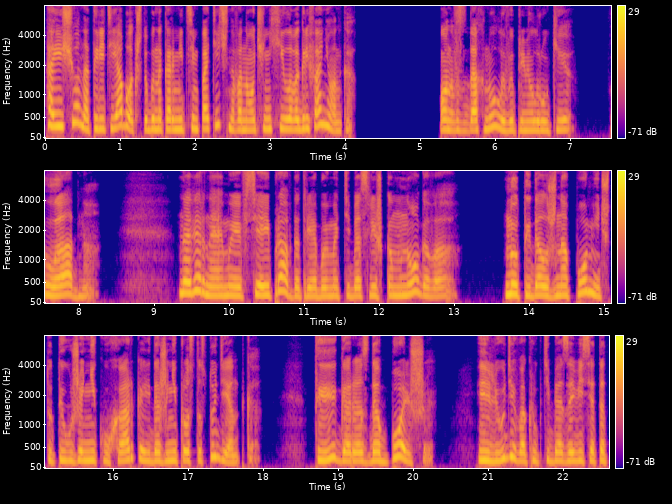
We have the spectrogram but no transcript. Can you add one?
А еще натырить яблок, чтобы накормить симпатичного, но очень хилого грифоненка. Он вздохнул и выпрямил руки. «Ладно. Наверное, мы все и правда требуем от тебя слишком многого. Но ты должна помнить, что ты уже не кухарка и даже не просто студентка. Ты гораздо больше. И люди вокруг тебя зависят от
